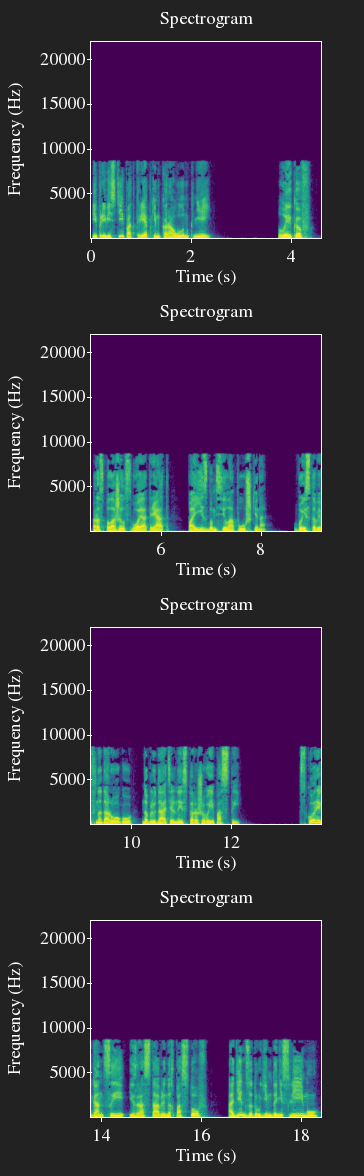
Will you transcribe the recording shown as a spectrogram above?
и привести под крепким караулом к ней. Лыков расположил свой отряд по избам села Пушкина, выставив на дорогу наблюдательные сторожевые посты. Вскоре гонцы из расставленных постов один за другим донесли ему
